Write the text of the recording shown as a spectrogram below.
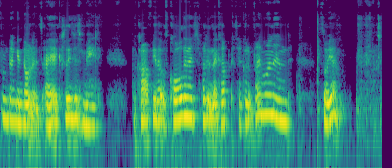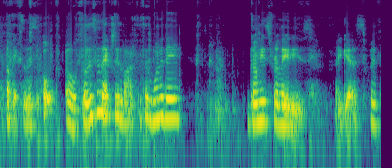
from Dunkin' Donuts. I actually just made a coffee that was cold and I just put it in that cup because I couldn't find one. And so, yeah. Okay, so this, oh, oh, so this is actually the box. It says one a day gummies for ladies, I guess, with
